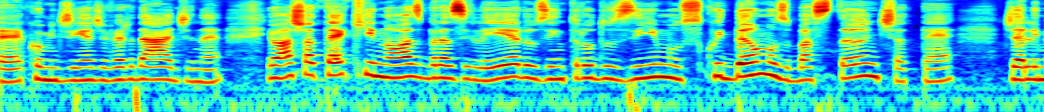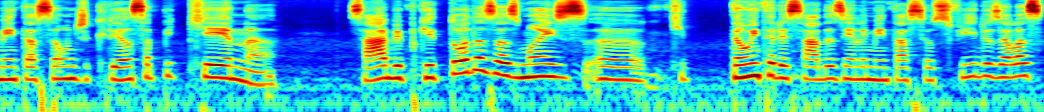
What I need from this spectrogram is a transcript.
É, comidinha de verdade, né? Eu acho até que nós brasileiros introduzimos, cuidamos bastante até de alimentação de criança pequena, sabe? Porque todas as mães uh, que estão interessadas em alimentar seus filhos, elas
